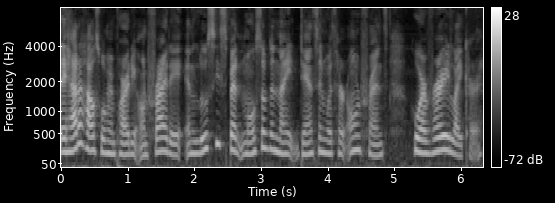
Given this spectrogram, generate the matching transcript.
They had a housewarming party on Friday, and Lucy spent most of the night dancing with her own friends who are very like her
